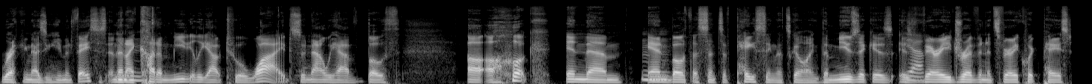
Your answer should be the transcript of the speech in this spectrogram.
recognizing human faces, and then I cut immediately out to a wide. So now we have both uh, a hook in them and both a sense of pacing that's going. The music is is Yeah. very driven. It's very quick paced.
